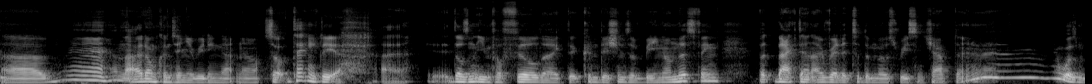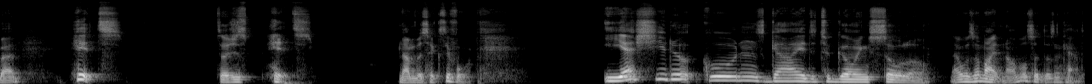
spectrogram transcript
Uh, eh, I don't continue reading that now. So technically, uh, it doesn't even fulfill like the conditions of being on this thing. But back then, I read it to the most recent chapter, and uh, it wasn't bad. Hits. So just hits. Number sixty-four. Yashiro Kun's Guide to Going Solo. That was a light novel, so it doesn't count.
